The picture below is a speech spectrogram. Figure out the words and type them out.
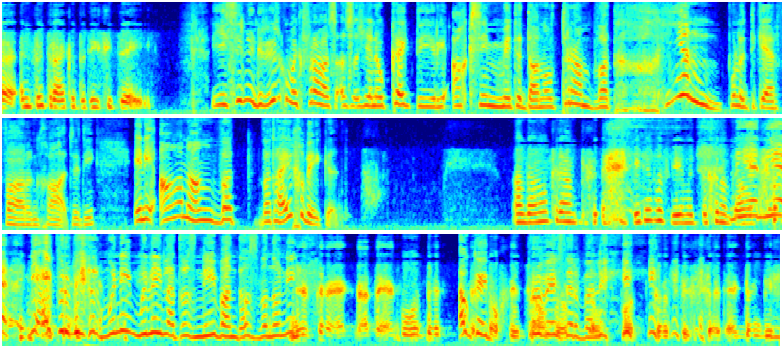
uh, invloedryke posisie te hê. Jy sien nie hier kom ek vra as, as jy nou kyk die reaksie met Donald Trump wat geen politieke ervaring gehad het nie en die aanhang wat wat hy gewek het. Al Donald Trump, weet jy wat weer moet begin op Nee nee, nee ek probeer moenie moenie laat ons nie want ons wil nog nie Nee, ek dat ek word dit Okay, professor Willie. Ek dink die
